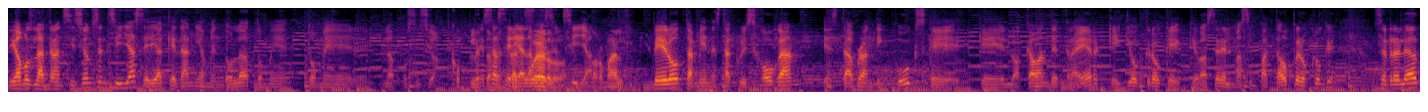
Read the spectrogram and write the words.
digamos, la transición sencilla sería que Dani Amendola tome, tome la posición. Completamente Esa sería la más sencilla. Normal. Pero también está Chris Hogan, está Brandon Cooks, que, que lo acaban de traer, que yo creo que, que va a ser el más impactado. Pero creo que, o sea, en realidad,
